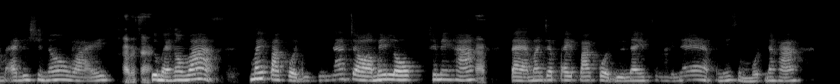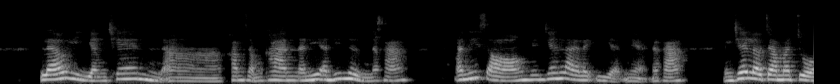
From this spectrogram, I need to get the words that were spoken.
ำ additional ไว้ครับอาจารย์คือหมายความว่าไม่ปรากฏอยู่บนหน้าจอไม่ลบใช่ไหมคะครับแต่มันจะไปปรากฏอยู่ในไฟล์แนบ อันนี้สมมุตินะคะ แล้วอีกอย่างเช่นอ่าคำสำคัญอันนี้อันที่หนึ่งนะคะ อันที่สองอย่างเช่นรายละเอียดเนี่ยนะคะ อย่างเช่นเราจะมาจั่ว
